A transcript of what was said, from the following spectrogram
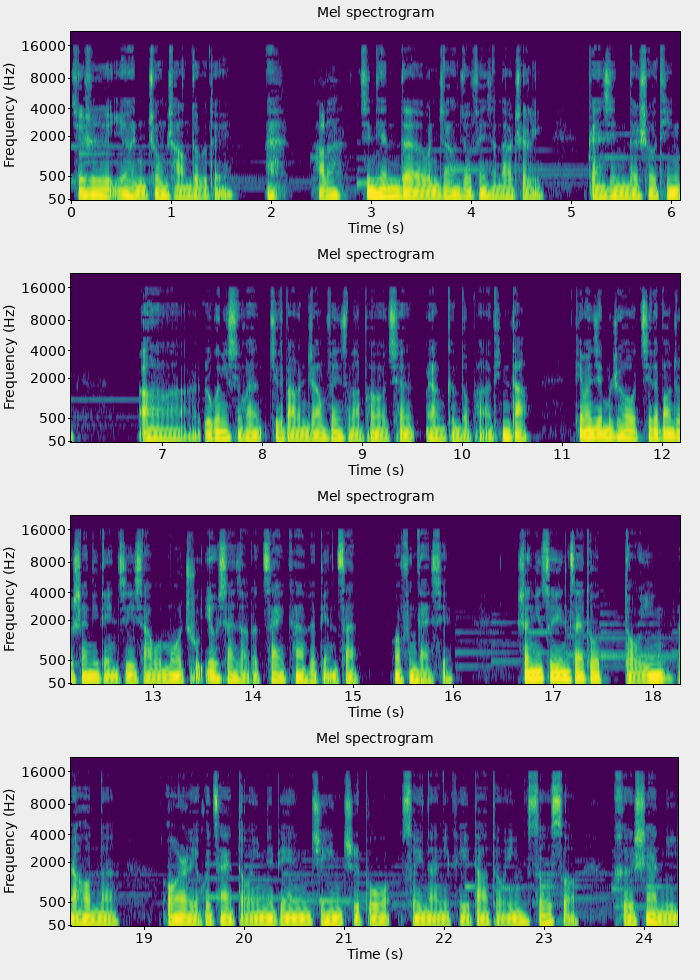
其实也很正常，对不对？哎，好了，今天的文章就分享到这里，感谢您的收听。呃，如果你喜欢，记得把文章分享到朋友圈，让更多朋友听到。听完节目之后，记得帮助珊妮点击一下文末处右下角的再看和点赞，万分感谢。珊妮最近在做抖音，然后呢，偶尔也会在抖音那边进行直播，所以呢，你可以到抖音搜索何善妮，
